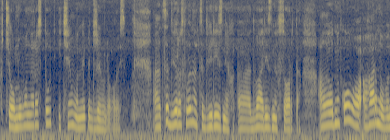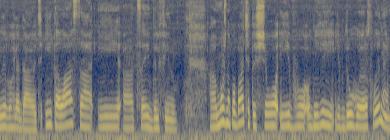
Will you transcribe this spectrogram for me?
в чому вони ростуть і чим вони підживлювались. Це дві рослини, це дві різних, два різних сорта, але однаково гарно вони виглядають. І таласа, і цей дельфін. Можна побачити, що і в однієї, і в другої рослини.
